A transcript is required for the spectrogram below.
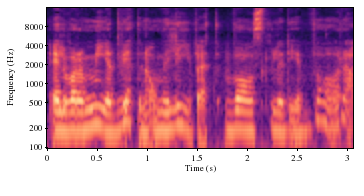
eller vara medveten om i livet, vad skulle det vara?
